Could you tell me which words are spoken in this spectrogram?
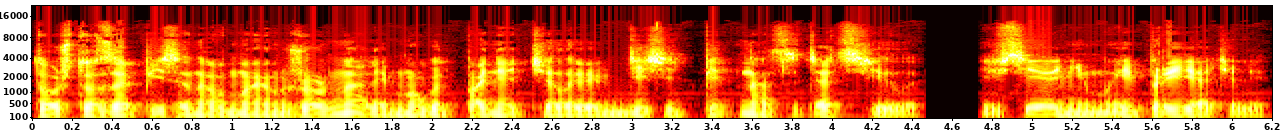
То, что записано в моем журнале, могут понять человек 10-15 от силы, и все они мои приятели.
